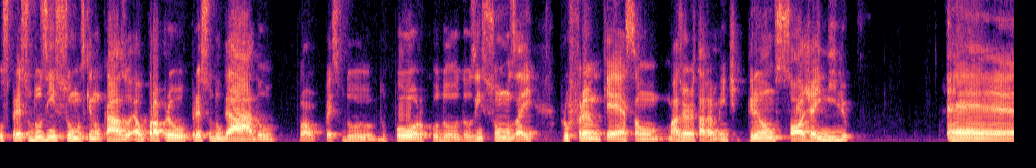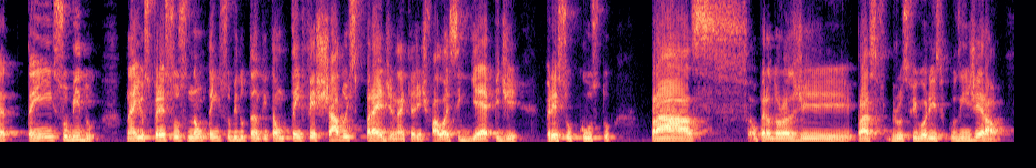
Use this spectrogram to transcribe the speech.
os preços dos insumos, que no caso é o próprio preço do gado, o preço do, do porco, do, dos insumos aí para o frango, que é, são majoritariamente grãos, soja e milho, é, tem subido, né? E os preços não têm subido tanto. Então tem fechado o spread, né? Que a gente fala, esse gap de preço-custo para as operadoras de. para os frigoríficos em geral.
